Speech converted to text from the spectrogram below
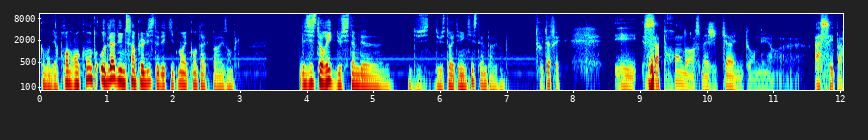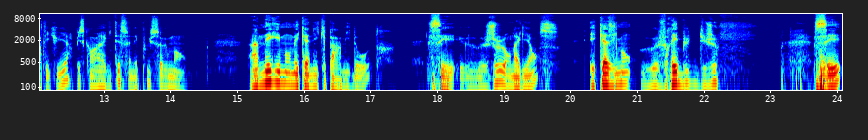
comment dire prendre en compte au-delà d'une simple liste d'équipements et de contacts, par exemple. Les historiques du système de, du, du storytelling system, par exemple. Tout à fait. Et ça prend dans Ars Magica une tournure assez particulière, puisqu'en réalité ce n'est plus seulement un élément mécanique parmi d'autres, c'est le jeu en alliance est quasiment le vrai but du jeu. C'est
